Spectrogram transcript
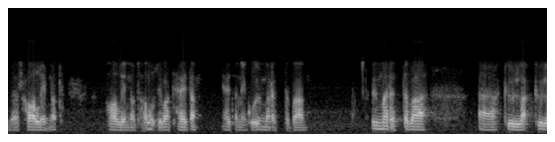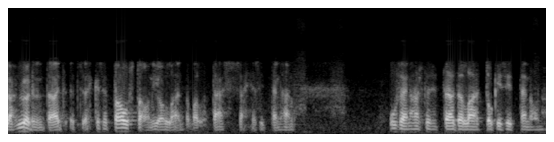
myös hallinnot, hallinnot halusivat heitä, heitä niin kuin ymmärrettävää, ymmärrettävää ää, kyllä, kyllä hyödyntää. Et, et ehkä se tausta on jollain tavalla tässä. Ja sittenhän useinhan sitä sitten ajatellaan, että toki sitten on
